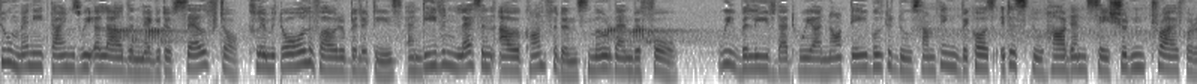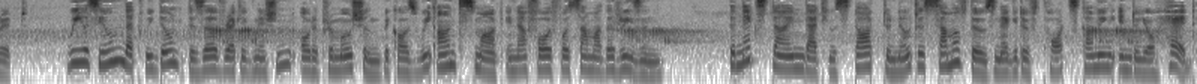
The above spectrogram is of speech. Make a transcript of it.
Too many times we allow the negative self talk to limit all of our abilities and even lessen our confidence more than before. We believe that we are not able to do something because it is too hard and say shouldn't try for it. We assume that we don't deserve recognition or a promotion because we aren't smart enough or for some other reason. The next time that you start to notice some of those negative thoughts coming into your head,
